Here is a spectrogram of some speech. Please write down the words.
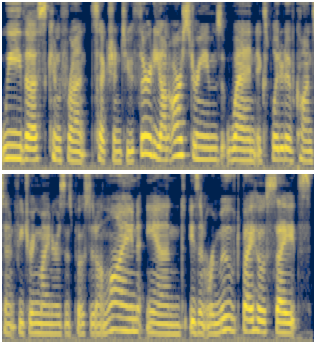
We thus confront Section 230 on our streams when exploitative content featuring minors is posted online and isn't removed by host sites,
